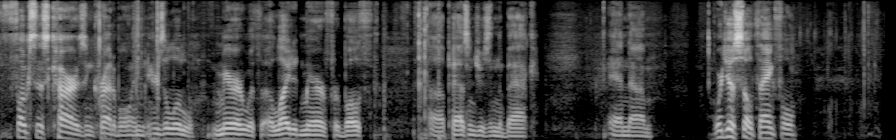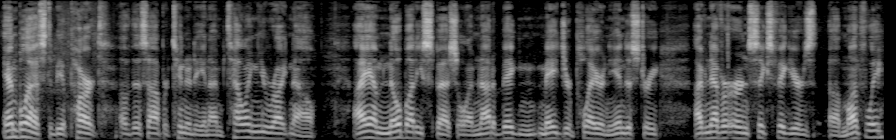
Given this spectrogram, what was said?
folks, this car is incredible. And here's a little mirror with a lighted mirror for both uh, passengers in the back. And um, we're just so thankful and blessed to be a part of this opportunity. And I'm telling you right now, I am nobody special. I'm not a big major player in the industry. I've never earned six figures uh, monthly,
